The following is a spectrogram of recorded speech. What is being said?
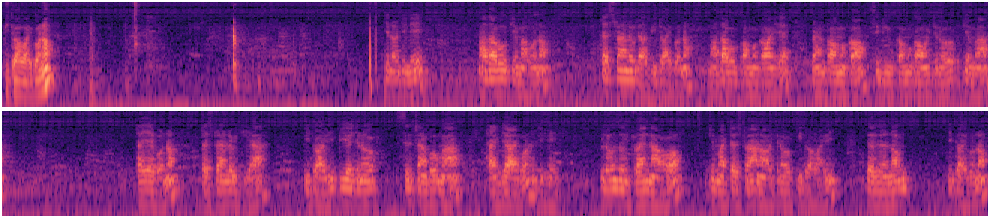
ပြီးသွားပါပြီပေါ့နော်ကျွန်တော်ဒီနေ့ မာသားဘုတ်ပြင်ပါပေါ့နော် test run လုပ်တာပြီးသွားပြီပေါ့နော်မာသားဘုတ်ကောင်းမကောင်းရဲ့ RAM ကောင်းမကောင်း CPU ကောင်းမကောင်းရဲ့ကျွန်တော်တို့အပြင်မှာတိုက်ရိုက်ပေါ့နော် test run လုပ်ကြည့်ရပြီးသွားပြီပြီးတော့ကျွန်တော် system ဘုတ်မှာထိုင်ပြရပေါ့နော်ဒီနေ့အလုံးစုံ join တာရောဒီမှာ test run တော့ကျွန်တော်ပြီးသွားပါပြီဒါဆိုတော့ပြီးသွားပြီပေါ့နော်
